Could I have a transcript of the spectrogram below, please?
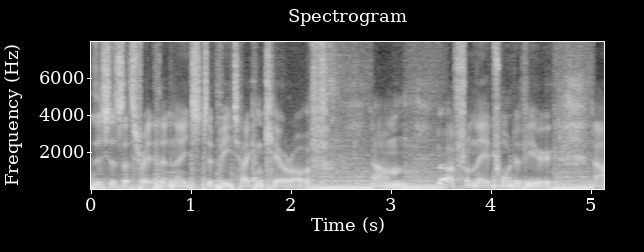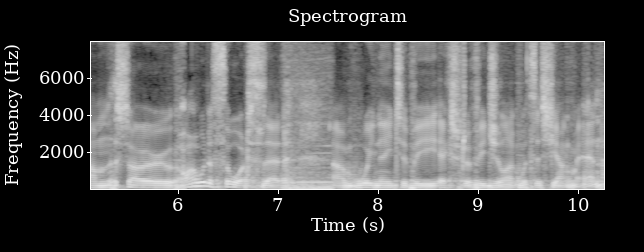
This is a threat that needs to be taken care of um, from their point of view. Um, so I would have thought that um, we need to be extra vigilant with this young man.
